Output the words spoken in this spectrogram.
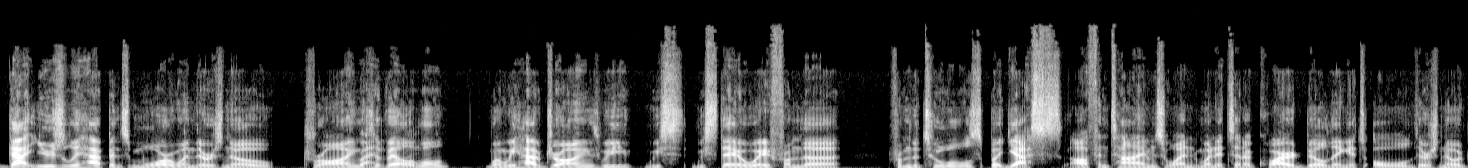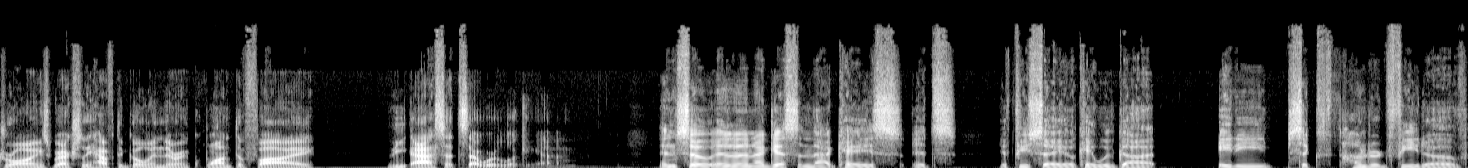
That usually happens more when there's no drawings right. available. When we have drawings, we we we stay away from the from the tools. But yes, oftentimes when when it's an acquired building, it's old. There's no drawings. We actually have to go in there and quantify the assets that we're looking at. And so, and then I guess in that case, it's if you say, okay, we've got 8,600 feet of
